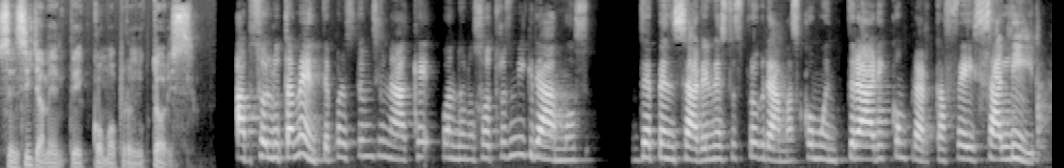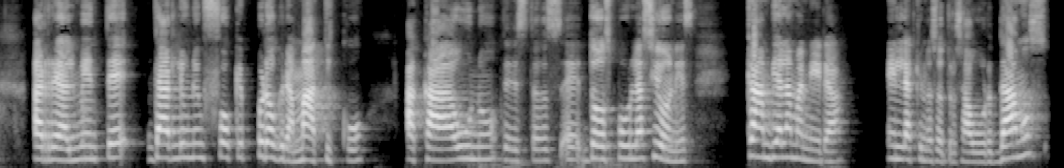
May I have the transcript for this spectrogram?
sencillamente como productores. Absolutamente, por eso te mencionaba que cuando nosotros migramos de pensar en estos programas como entrar y comprar café y salir a realmente darle un enfoque programático a cada uno de estas eh, dos poblaciones, cambia la manera en la que nosotros abordamos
